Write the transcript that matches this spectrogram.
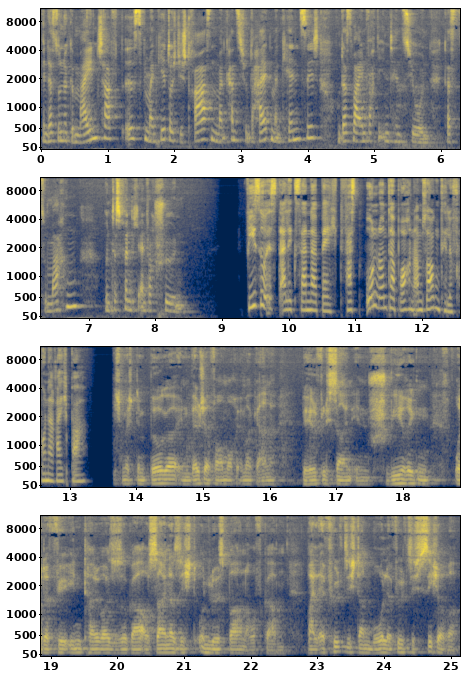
wenn das so eine Gemeinschaft ist, man geht durch die Straßen, man kann sich unterhalten, man kennt sich und das war einfach die Intention, das zu machen und das fand ich einfach schön. Wieso ist Alexander Becht fast ununterbrochen am Sorgentelefon erreichbar? Ich möchte dem Bürger in welcher Form auch immer gerne behilflich sein in schwierigen oder für ihn teilweise sogar aus seiner Sicht unlösbaren Aufgaben, weil er fühlt sich dann wohl, er fühlt sich sicherer.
